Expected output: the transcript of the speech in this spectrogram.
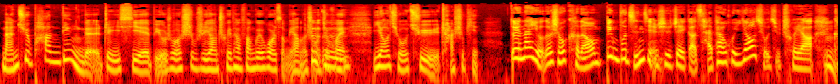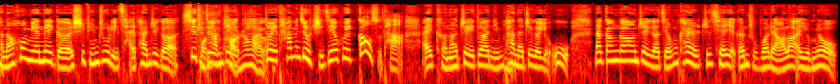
难去判。定的这一些，比如说是不是要吹他犯规或者怎么样的时候，就会要求去查视频。对，那有的时候可能并不仅仅是这个裁判会要求去吹啊，可能后面那个视频助理裁判这个系统他们跑上来了，对他们就直接会告诉他，哎，可能这一段您判的这个有误。那刚刚这个节目开始之前也跟主播聊了，哎有没有？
